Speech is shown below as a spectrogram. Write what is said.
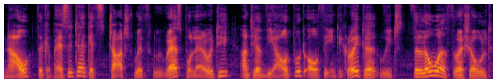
Now, the capacitor gets charged with reverse polarity until the output of the integrator reaches the lower threshold.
